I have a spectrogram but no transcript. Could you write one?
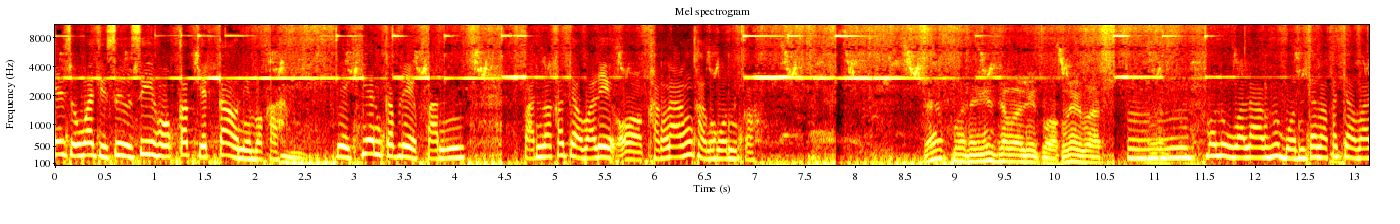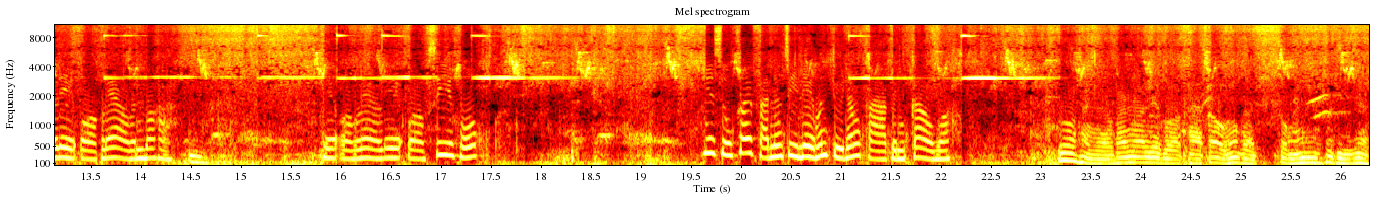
ยายสุกว่าสิซื้อสี่หกกับเจ็ดเก้านี่บ่ค่ะเลขเขียนกับเลขฝันฝันว่าเขาจะว่าเลขออกข้างล่างข้างบนก่อน แล้ววันนี้จะว่าเลขออกเลยว่าอืมไม่รู้ว่าล่างข้างบน แต่ว่าเขาจะว่าเลขออกแล้วมันบ่ค่ะ เลขออกแล้วเลขออกสี่หกยายสุกเคยฝันทั้งสี่เลขมันตีนังกาเป็นเก้าบ่ช่วหันเราพันว่าเลขออกหาเก้ามันก็ตรงนี้พอดีเนี่ย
